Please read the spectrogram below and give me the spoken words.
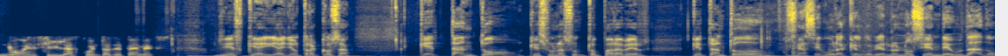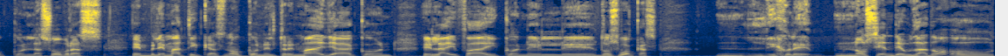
no en sí las cuentas de Pemex. Y es que ahí hay otra cosa. ¿Qué tanto, que es un asunto para ver, qué tanto se asegura que el gobierno no se ha endeudado con las obras emblemáticas, ¿no? Con el Tren Maya, con el AIFA y con el eh, Dos Bocas. Mm, híjole, ¿no se ha endeudado o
